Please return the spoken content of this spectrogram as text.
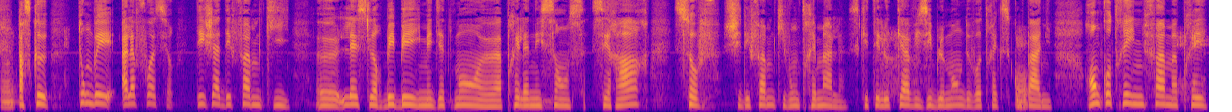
Mm. Parce que tomber à la fois sur déjà des femmes qui euh, laissent leur bébé immédiatement euh, après la naissance, c'est rare, sauf chez des femmes qui vont très mal, ce qui était le cas visiblement de votre ex-compagne. Rencontrer une femme après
